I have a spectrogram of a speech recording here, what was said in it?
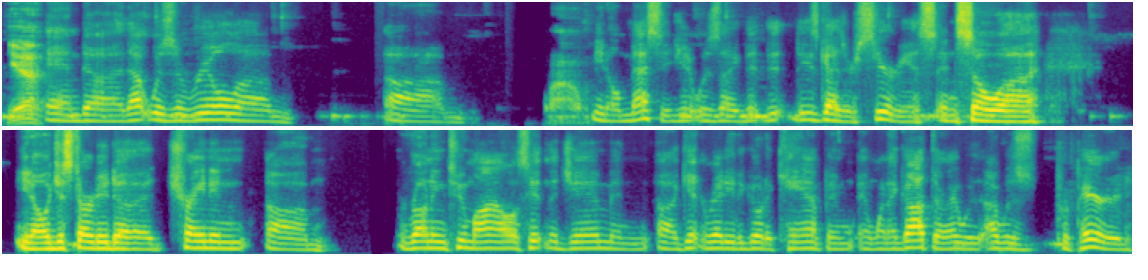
Yeah. and uh that was a real um um Wow. you know message it was like th- th- these guys are serious and so uh you know just started uh training um running two miles hitting the gym and uh, getting ready to go to camp and, and when i got there i was i was prepared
